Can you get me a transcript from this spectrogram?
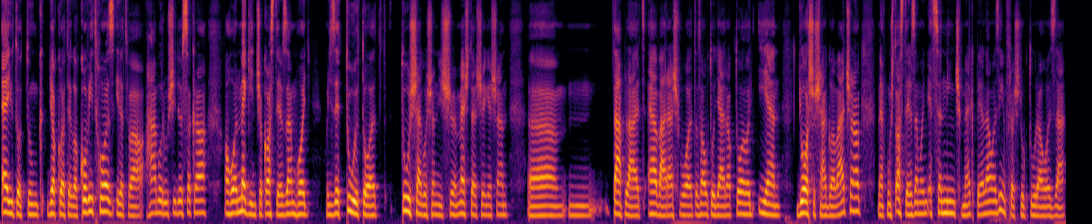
eljutottunk gyakorlatilag a Covid-hoz, illetve a háborús időszakra, ahol megint csak azt érzem, hogy, hogy ez egy túltolt, túlságosan is mesterségesen táplált elvárás volt az autógyáraktól, hogy ilyen gyorsasággal váltsanak, mert most azt érzem, hogy egyszerűen nincs meg például az infrastruktúra hozzá.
